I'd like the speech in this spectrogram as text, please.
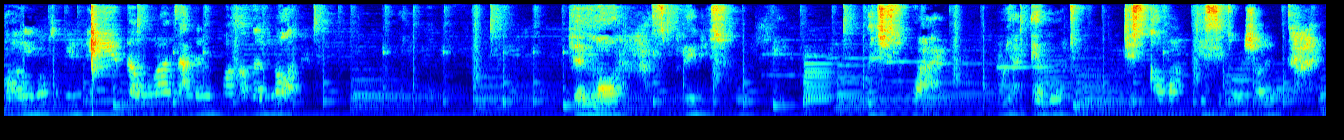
or you want to believe the words and the report of the Lord. The Lord has played his role here, which is why we are able to discover this situation in time.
